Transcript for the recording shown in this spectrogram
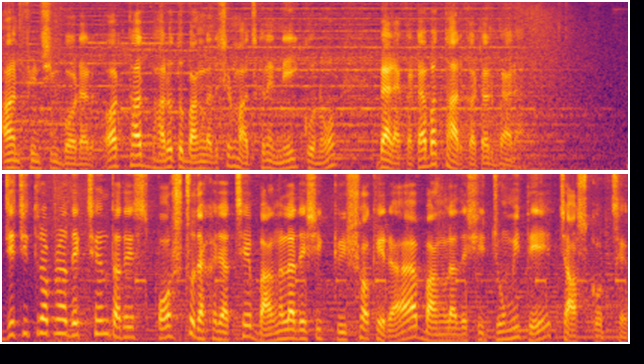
আনফিনিশিং বর্ডার অর্থাৎ ভারত ও বাংলাদেশের মাঝখানে নেই কোনো বেড়া কাটা বা তার কাটার বেড়া। যে চিত্র আপনারা দেখছেন তাতে স্পষ্ট দেখা যাচ্ছে বাংলাদেশি কৃষকেরা বাংলাদেশি জমিতে চাষ করছেন।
